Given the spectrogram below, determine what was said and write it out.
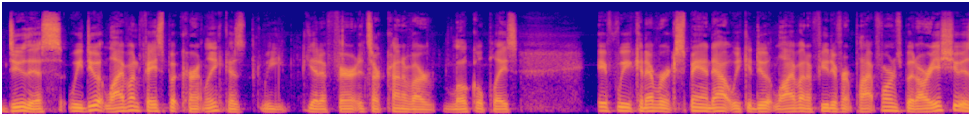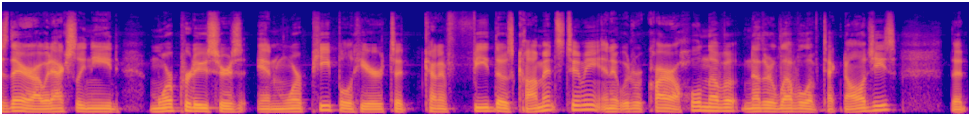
do this, we do it live on Facebook currently because we get a fair. It's our kind of our local place. If we could ever expand out, we could do it live on a few different platforms. But our issue is there. I would actually need more producers and more people here to kind of feed those comments to me, and it would require a whole nother, another level of technologies that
